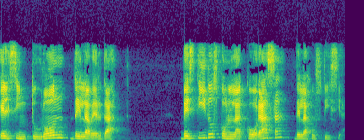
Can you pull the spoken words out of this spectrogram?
el cinturón de la verdad, vestidos con la coraza de la justicia.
